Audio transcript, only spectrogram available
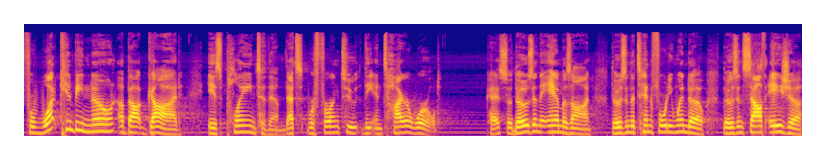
For what can be known about God is plain to them. That's referring to the entire world. Okay, so those in the Amazon, those in the 1040 window, those in South Asia,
